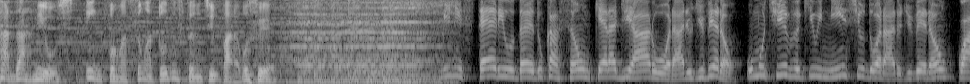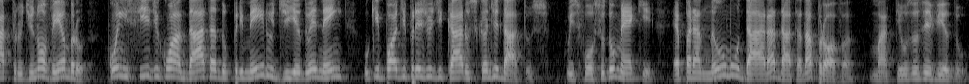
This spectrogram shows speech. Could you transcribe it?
Radar News. Informação a todo instante para você. Ministério da Educação quer adiar o horário de verão. O motivo é que o início do horário de verão, 4 de novembro, coincide com a data do primeiro dia do Enem, o que pode prejudicar os candidatos. O esforço do MEC é para não mudar a data da prova. Matheus Azevedo,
